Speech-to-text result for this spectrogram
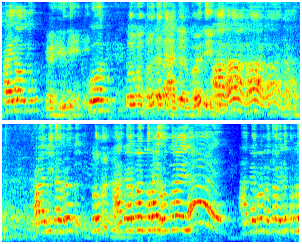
काय जाऊ देऊ. कोण तो म्हणतो त्याचा आदर भर दे. आगा आगा आगा आगा आगा. काय तो. आतर पण तुम्हाला समजून राहील म्हटलं म्हणजे पूर्ण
